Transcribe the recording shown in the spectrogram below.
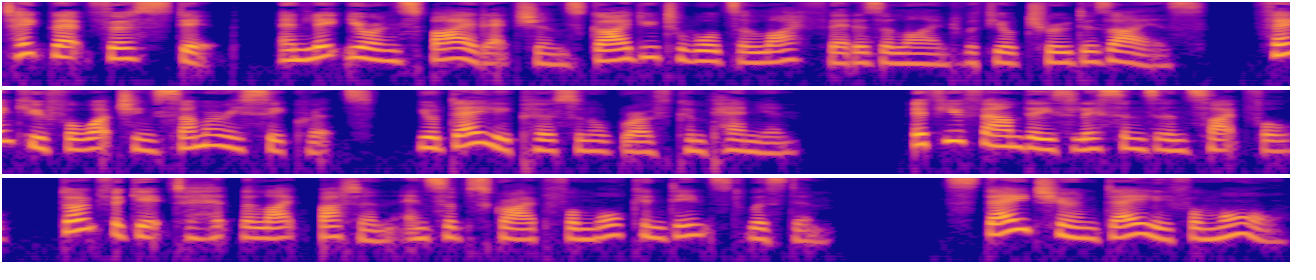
take that first step and let your inspired actions guide you towards a life that is aligned with your true desires. Thank you for watching Summary Secrets, your daily personal growth companion. If you found these lessons insightful, don't forget to hit the like button and subscribe for more condensed wisdom. Stay tuned daily for more.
